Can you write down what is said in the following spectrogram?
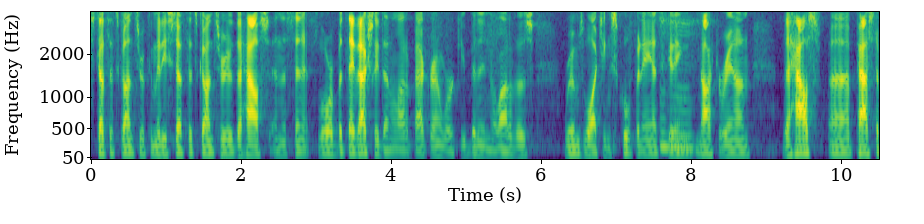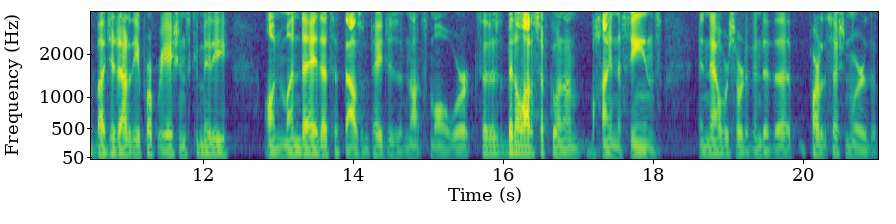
stuff that's gone through committee, stuff that's gone through the House and the Senate floor, but they've actually done a lot of background work. You've been in a lot of those rooms watching school finance getting knocked around. The House uh, passed a budget out of the Appropriations Committee on Monday. That's a thousand pages of not small work. So there's been a lot of stuff going on behind the scenes, and now we're sort of into the part of the session where the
